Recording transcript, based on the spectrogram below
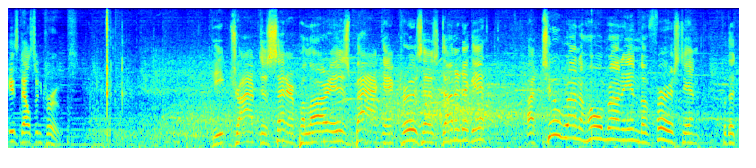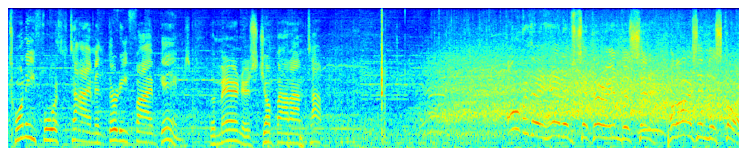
is Nelson Cruz. Deep drive to center. Pillar is back, and Cruz has done it again. A two-run home run in the first, and for the 24th time in 35 games, the Mariners jump out on top. Over the head of Segura into center. Pillar's in to score.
